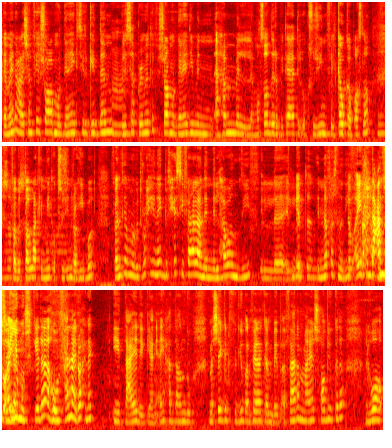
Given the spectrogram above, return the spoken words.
كمان علشان فيها شعاب مرجانية كتير جدا مم. لسه بريمتيف الشعاب المرجانية دي من أهم المصادر بتاعة الأكسجين في الكوكب أصلا بالظبط. فبتطلع كمية أكسجين رهيبة فأنت لما بتروحي هناك بتحسي فعلا إن الهواء نظيف ال- ال- جدا. النفس نظيف لو أي حد عنده أي نفسية. مشكلة هو فعلا هيروح هناك يتعالج يعني أي حد عنده مشاكل في جيوب أنا فعلا كان بيبقى فعلا معايا صحابي وكده اللي هو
